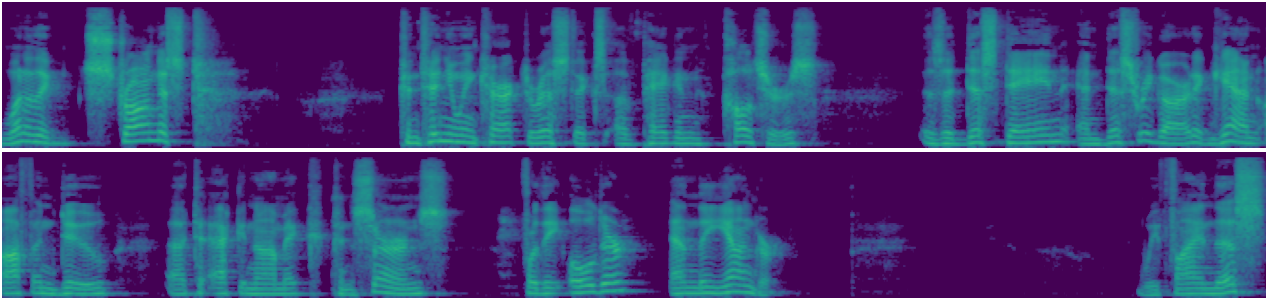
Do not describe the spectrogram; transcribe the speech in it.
One of the strongest continuing characteristics of pagan cultures is a disdain and disregard, again, often due uh, to economic concerns, for the older and the younger. We find this.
